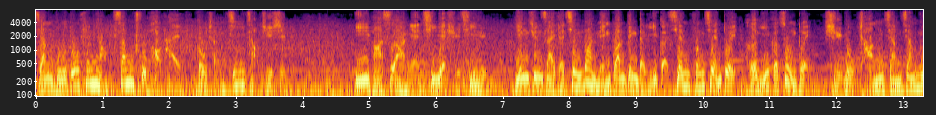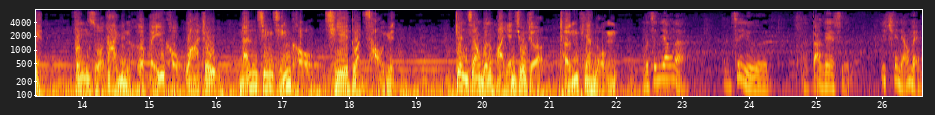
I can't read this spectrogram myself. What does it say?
江都都天庙三处炮台构成犄角之势。一八四二年七月十七日，英军载着近万名官兵的一个先锋舰队和一个纵队驶入长江江面，封锁大运河北口瓜州、南京井口，切断漕运。镇江文化研究者程天龙，我们镇江呢，这有大概是一千两百人，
